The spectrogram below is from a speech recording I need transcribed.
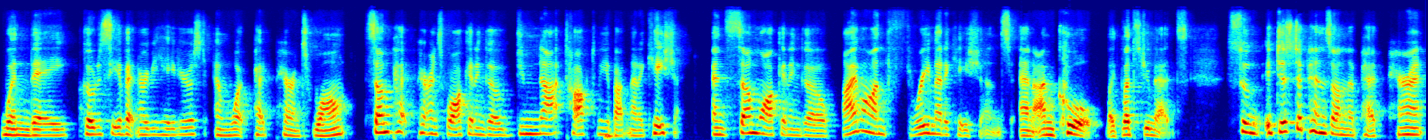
when they go to see a veterinary behaviorist and what pet parents won't. Some pet parents walk in and go, Do not talk to me about medication. And some walk in and go, I'm on three medications and I'm cool. Like, let's do meds. So it just depends on the pet parent.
